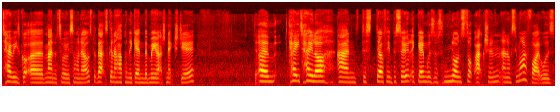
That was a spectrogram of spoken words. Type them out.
Terri's got a mandatory with someone else, but that's going to happen again the rematch next year. Um, Katie Taylor and Delphine Persoon again was just non-stop action, and obviously my fight was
